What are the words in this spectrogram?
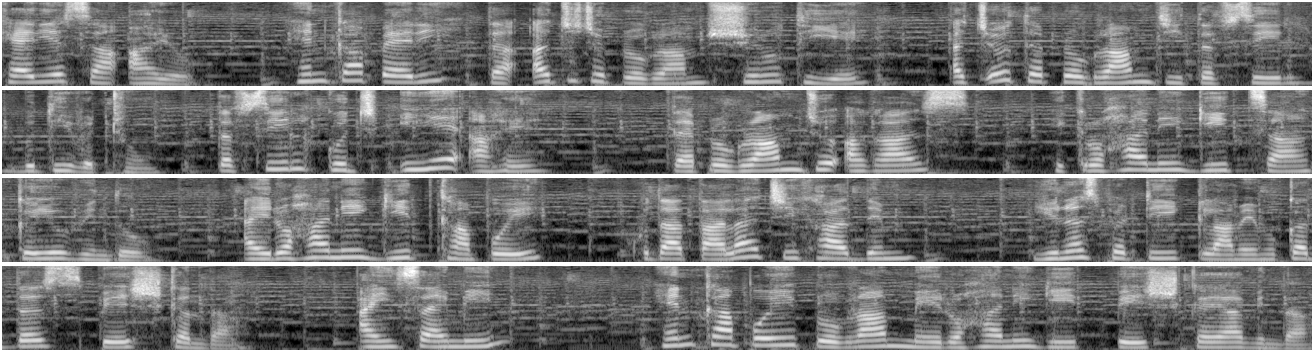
ख़ैरियत सां आहियो हिन खां تا त جو जो प्रोग्राम शुरू थिए अचो त प्रोग्राम जी तफ़सील ॿुधी वठूं तफ़सील कुझु ईअं پروگرام جو जो आगाज़ हिकु रुहानी गीत सां कयो वेंदो रुहानी गीत खां خدا ख़ुदा ताला خادم ख़ादिम यूनिसटी मुक़दस पेश कंदा प्रोग्राम में रुहानी गीत पेश कया वेंदा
